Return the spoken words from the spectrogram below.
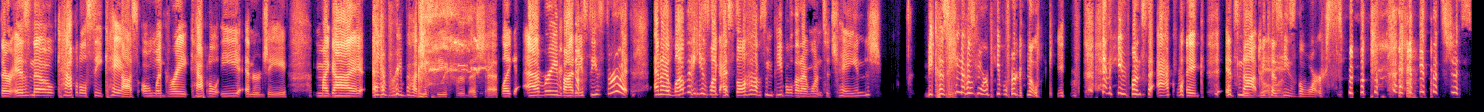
There is no capital C chaos, only great capital E energy. My guy, everybody sees through this shit. Like, everybody sees through it. And I love that he's like, I still have some people that I want to change because he knows more people are going to leave and he wants to act like it's not because he's the worst. it's just,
